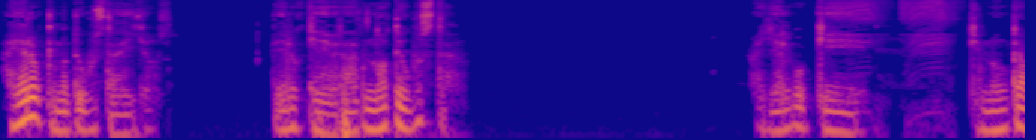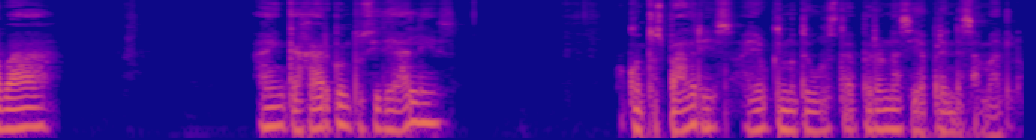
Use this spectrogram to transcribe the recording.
Hay algo que no te gusta de ellos. Hay algo que de verdad no te gusta. Hay algo que, que nunca va a encajar con tus ideales con tus padres. Hay algo que no te gusta, pero aún así aprendes a amarlo.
